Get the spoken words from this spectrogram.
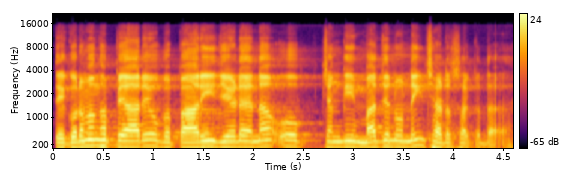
ਤੇ ਗੁਰਮੰਖ ਪਿਆਰਿਓ, ਵਪਾਰੀ ਜਿਹੜਾ ਨਾ, ਉਹ ਚੰਗੀ ਮੱਝ ਨੂੰ ਨਹੀਂ ਛੱਡ ਸਕਦਾ।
